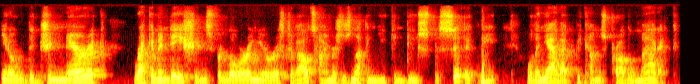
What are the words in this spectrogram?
you know, the generic recommendations for lowering your risk of Alzheimer's, there's nothing you can do specifically. Well, then, yeah, that becomes problematic.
